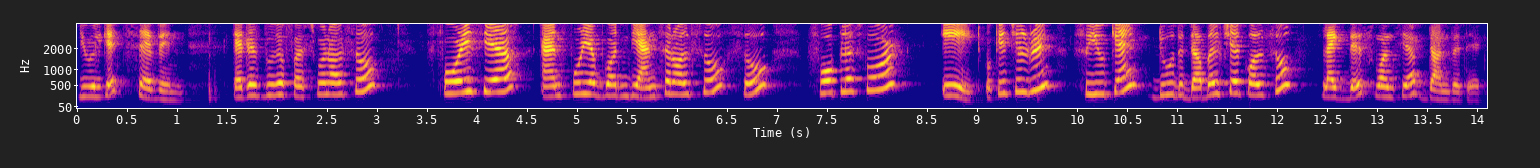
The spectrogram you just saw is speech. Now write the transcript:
you will get 7 let us do the first one also. 4 is here and 4 you have gotten the answer also. So 4 plus 4 8 okay children so you can do the double check also like this once you have done with it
